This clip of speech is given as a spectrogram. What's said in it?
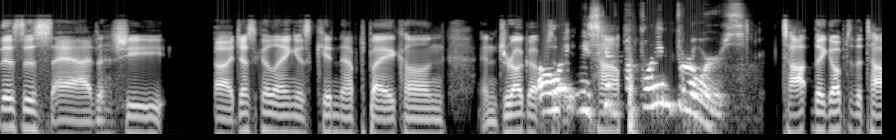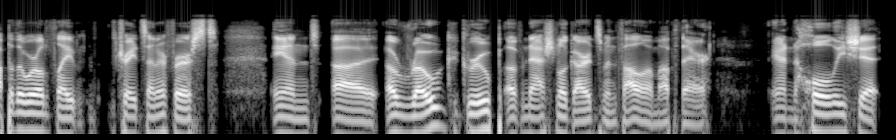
this is sad. She, uh, Jessica Lange is kidnapped by Kong and drug up oh wait, we top skipped the flamethrowers. top they go up to the top of the world flame trade center first and uh, a rogue group of national guardsmen follow him up there. And holy shit.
